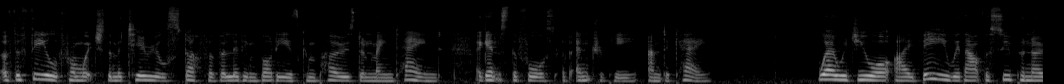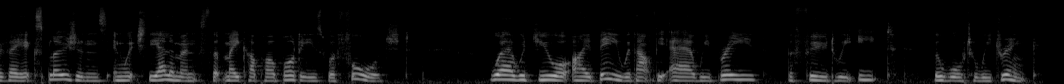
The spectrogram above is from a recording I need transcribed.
of the field from which the material stuff of a living body is composed and maintained against the force of entropy and decay. Where would you or I be without the supernovae explosions in which the elements that make up our bodies were forged? Where would you or I be without the air we breathe, the food we eat, the water we drink,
